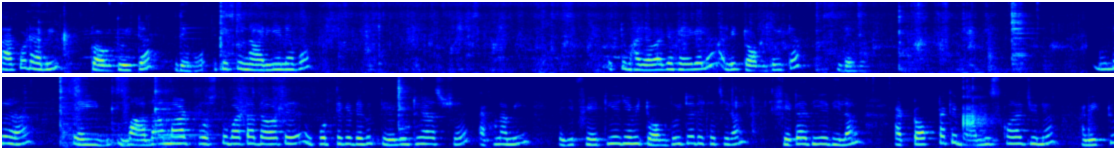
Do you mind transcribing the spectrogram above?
তারপরে আমি টক দইটা দেবো। এটা একটু নাড়িয়ে নেব। একটু ভাজা ভাজা হয়ে গেলে আমি টক দইটা দেবো। বন্ধুরা, এই বাদাম আর পোস্ত বাটা দেওয়াতে উপর থেকে দেখুন তেল উঠে আসছে। এখন আমি এই যে ফেটিয়ে যে আমি টক দইটা রেখেছিলাম, সেটা দিয়ে দিলাম। আর টকটাকে ব্যালেন্স করার জন্য আমি একটু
